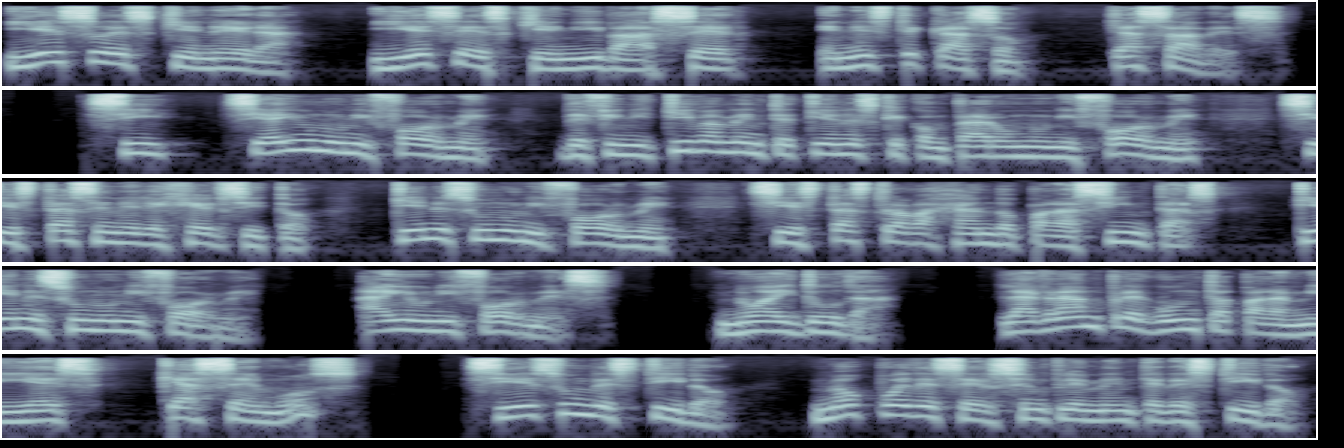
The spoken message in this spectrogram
Y eso es quien era, y ese es quien iba a ser, en este caso, ya sabes. Sí, si hay un uniforme, definitivamente tienes que comprar un uniforme, si estás en el ejército, tienes un uniforme, si estás trabajando para cintas, tienes un uniforme. Hay uniformes. No hay duda. La gran pregunta para mí es, ¿qué hacemos? Si es un vestido, no puede ser simplemente vestido,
